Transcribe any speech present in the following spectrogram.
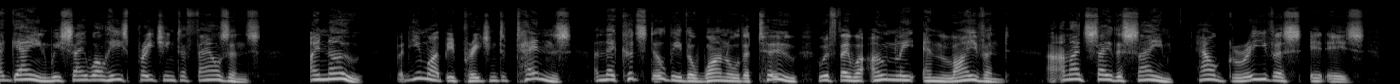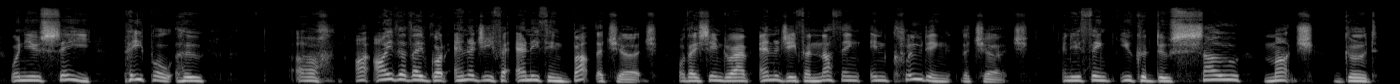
Again, we say, well, he's preaching to thousands. I know, but you might be preaching to tens, and there could still be the one or the two who, if they were only enlivened, and I'd say the same, how grievous it is when you see people who, oh, either they've got energy for anything but the church, or they seem to have energy for nothing, including the church. And you think you could do so much good,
